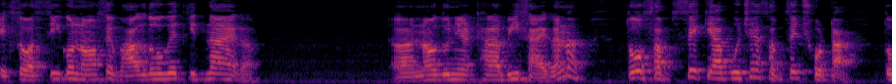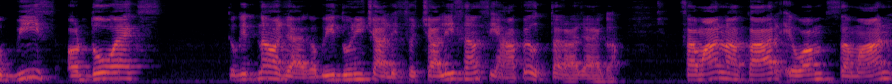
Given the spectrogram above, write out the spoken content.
180 को नौ से भाग दोगे तो कितना आएगा? नौ दुनिया अठारह बीस आएगा ना। तो सबसे क्या पूछा है, सबसे छोटा। तो बीस और दो एक्स तो कितना हो जाएगा? बी दूनी चालीस तो चालीस अंश यहाँ पे उत्तर आ जाएगा। समान आकार एवं समान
